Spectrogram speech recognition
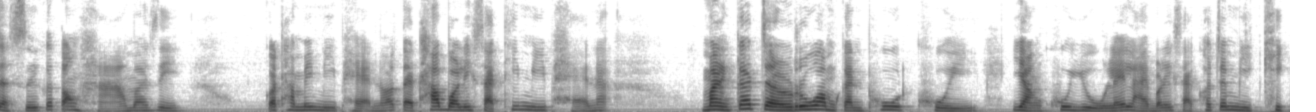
จัดซื้อก็ต้องหามาสิก็ถ้าไม่มีแผนเนาะแต่ถ้าบริษัทที่มีแผนอะ มันก็จะร่วมกันพูดคุย อย่างคุยอยู่หลาย ๆ บริษัทเขาจะมี kick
